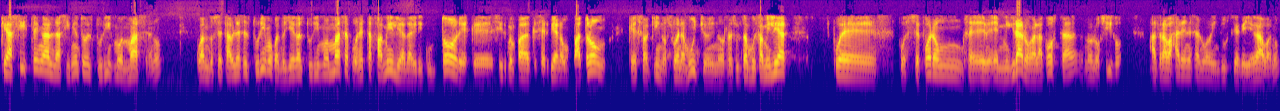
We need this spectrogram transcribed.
que asisten al nacimiento del turismo en masa, ¿no? Cuando se establece el turismo, cuando llega el turismo en masa, pues esta familia de agricultores que sirven para que servían a un patrón, que eso aquí nos suena mucho y nos resulta muy familiar, pues pues se fueron, se emigraron a la costa, no los hijos, a trabajar en esa nueva industria que llegaba, ¿no?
